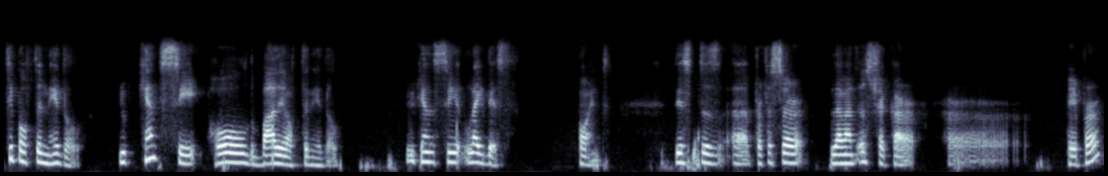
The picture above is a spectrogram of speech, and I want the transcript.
tip of the needle. You can't see whole the body of the needle. You can see like this point. This is uh, Professor Levent Özçakar uh, paper,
